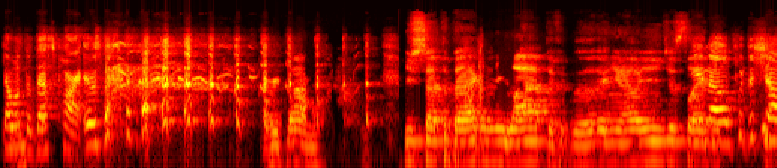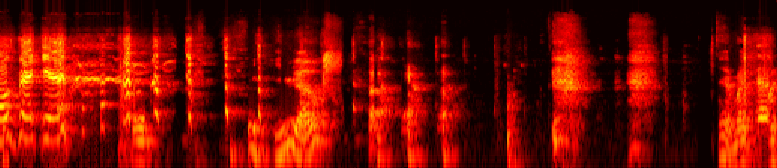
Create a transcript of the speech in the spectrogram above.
That was the best part. It was every time. You set the bag on your lap, if it, you know, you just like you know, put the shells back in. you know. Yeah, my, my,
